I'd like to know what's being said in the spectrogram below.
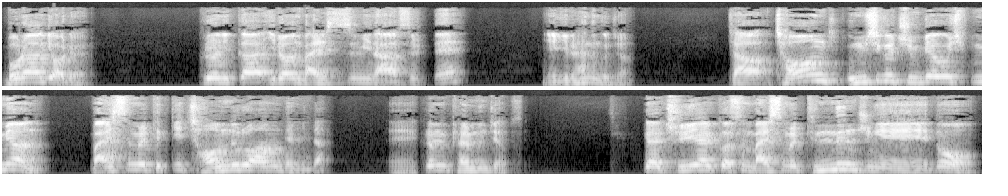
뭐라 하기 어려워요. 그러니까 이런 말씀이 나왔을 때 얘기를 하는 거죠. 자, 정 음식을 준비하고 싶으면 말씀을 듣기 전으로 하면 됩니다. 네, 그러면 별 문제 없어요. 그러니까 주의할 것은 말씀을 듣는 중에도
